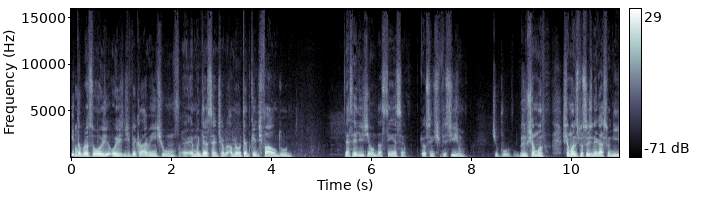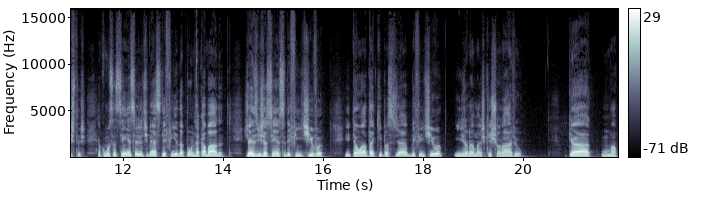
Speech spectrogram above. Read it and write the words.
Então, professor, hoje, hoje a gente vê claramente um. É, é, muito interessante. Ao mesmo tempo que eles falam do, dessa religião da ciência, que é o cientificismo, tipo, inclusive chamando, chamando as pessoas de negacionistas, é como se a ciência já tivesse definida, pronta e acabada. Já existe a ciência definitiva, então ela está aqui para ser já definitiva e já não é mais questionável. Que é uma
